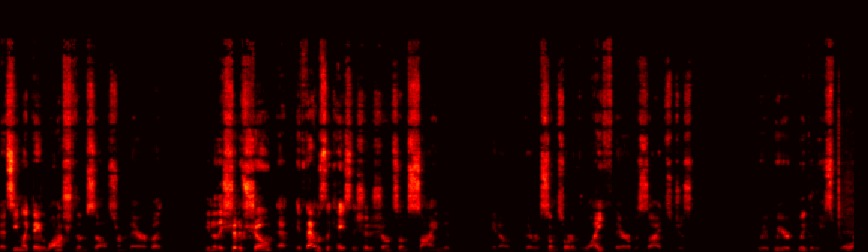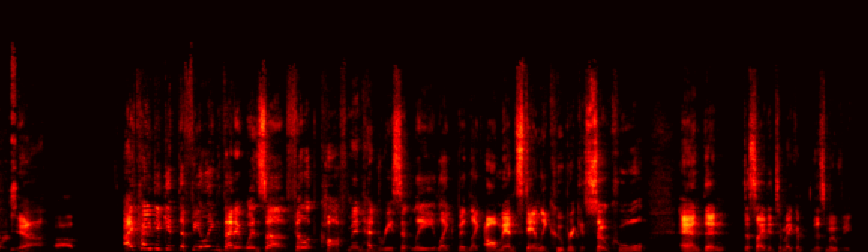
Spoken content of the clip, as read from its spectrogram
That seemed like they launched themselves from there, but you know, they should have shown. uh, If that was the case, they should have shown some sign that you know there was some sort of life there besides just we- weird wiggly spores. Yeah. Um, I kind of get the feeling that it was uh, Philip Kaufman had recently like been like, "Oh man, Stanley Kubrick is so cool," and then decided to make a, this movie.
